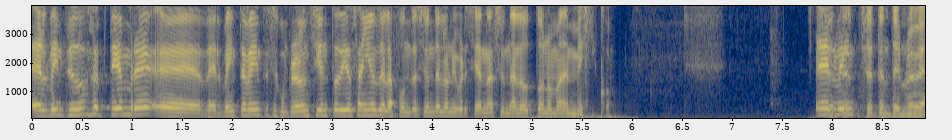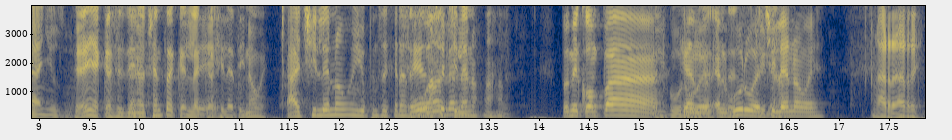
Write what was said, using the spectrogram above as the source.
el 22 de septiembre eh, del 2020 se cumplieron 110 años de la fundación de la Universidad Nacional Autónoma de México. El Seten- 20 79 años, güey. Eh, ya casi tiene 80, que Sí. le casi latino, güey. Ah, chileno, güey. Yo pensé que era Sí, es es chileno. chileno. Ajá. Pues mi compa... El gurú que- es- el es gurú es, chileno. chileno, güey. Arre, arre.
